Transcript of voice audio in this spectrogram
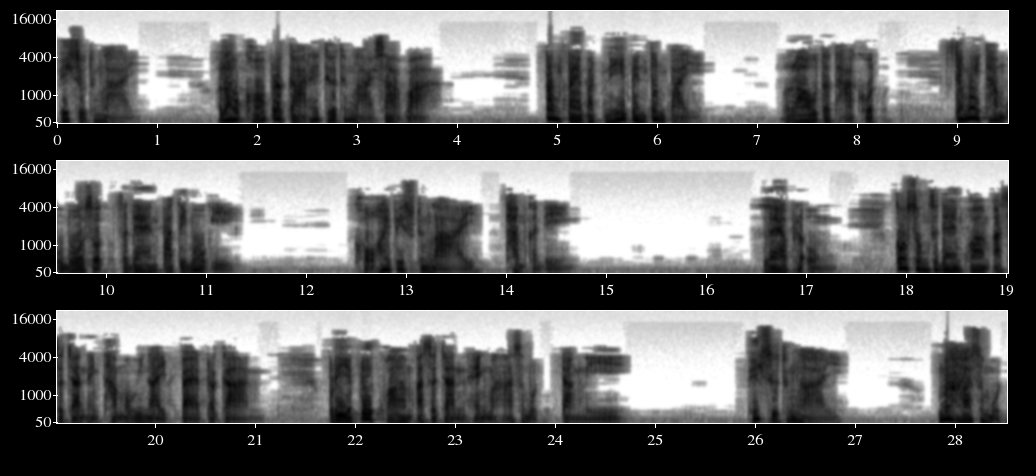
ภิกษุทั้งหลาย เราขอประกาศให้เธอทั้งหลายทราบว่า ตั้งแต่บัดนี้เป็นต้นไป เราตถาคตจะไม่ทำอุโบสถแสดงปาติโมกอีก ขอให้ภิกษุทั้งหลายทำกันเอง แล้วพระองค์ก็ทรงแสดงความอัศจรรย์แห่งธรรมวินัยแปดประการ เปรียบด้วยความอัศจรรย์แห่งมหาสมุทรดังนี้ ภิกษุทั้งหลาย มหาสมุทร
